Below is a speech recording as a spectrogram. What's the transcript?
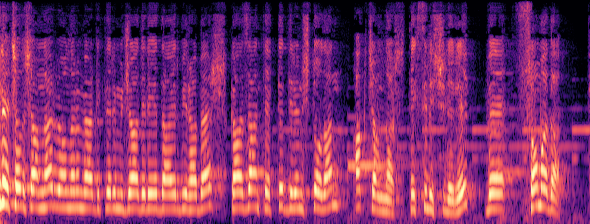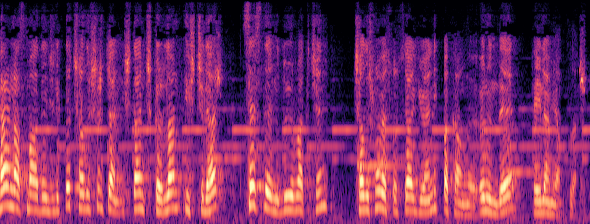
Yine çalışanlar ve onların verdikleri mücadeleye dair bir haber. Gaziantep'te direnişte olan Akcanlar tekstil işçileri ve Soma'da Fernas madencilikte çalışırken işten çıkarılan işçiler seslerini duyurmak için Çalışma ve Sosyal Güvenlik Bakanlığı önünde eylem yaptılar.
